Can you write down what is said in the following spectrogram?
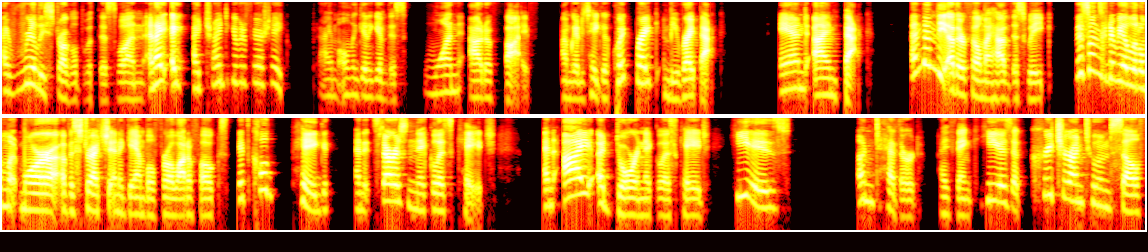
I really struggled with this one. And I, I, I tried to give it a fair shake, but I'm only going to give this one out of five. I'm going to take a quick break and be right back. And I'm back. And then the other film I have this week, this one's going to be a little bit more of a stretch and a gamble for a lot of folks. It's called Pig, and it stars Nicolas Cage. And I adore Nicolas Cage. He is untethered, I think. He is a creature unto himself.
